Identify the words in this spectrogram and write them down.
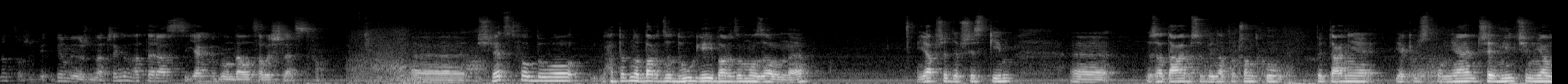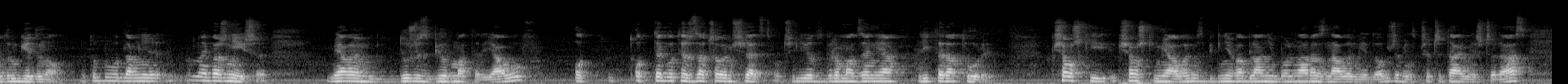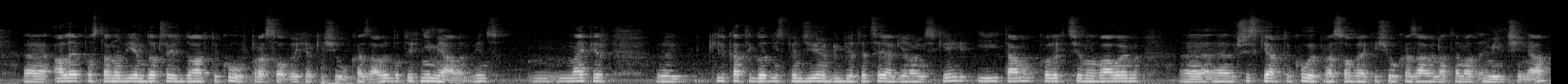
No cóż, wie- wiemy już dlaczego, a teraz jak wyglądało całe śledztwo? E, Śledztwo było na pewno bardzo długie i bardzo mozolne. Ja przede wszystkim e, zadałem sobie na początku pytanie, jak już wspomniałem, czy Emilcin miał drugie dno. No to było dla mnie najważniejsze. Miałem duży zbiór materiałów, od, od tego też zacząłem śledztwo, czyli od zgromadzenia literatury. Książki, książki miałem Zbigniewa Blani-Bolnara, znałem je dobrze, więc przeczytałem jeszcze raz, e, ale postanowiłem dotrzeć do artykułów prasowych, jakie się ukazały, bo tych nie miałem, więc mm, najpierw y, kilka tygodni spędziłem w Bibliotece Jagiellońskiej i tam kolekcjonowałem e, e, wszystkie artykuły prasowe, jakie się ukazały na temat Emilcina.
